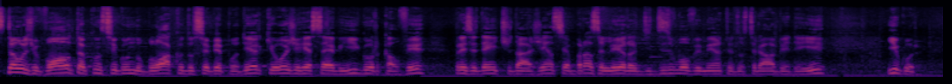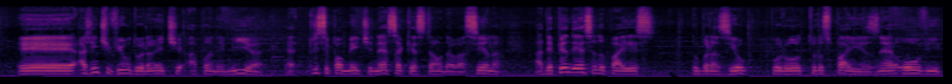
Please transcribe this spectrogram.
Estamos de volta com o segundo bloco do CB Poder, que hoje recebe Igor Calvé, presidente da Agência Brasileira de Desenvolvimento Industrial, ABDI. Igor, é, a gente viu durante a pandemia, é, principalmente nessa questão da vacina, a dependência do país, do Brasil, por outros países. Né? Houve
